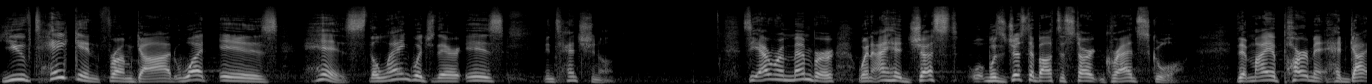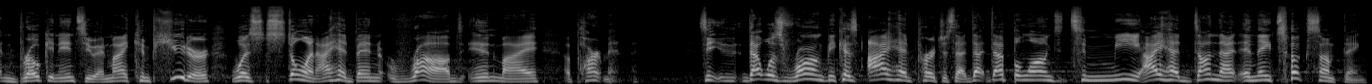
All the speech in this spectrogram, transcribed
you've taken from God what is his. The language there is intentional. See, I remember when I had just was just about to start grad school that my apartment had gotten broken into and my computer was stolen. I had been robbed in my apartment. See, that was wrong because I had purchased that. That, that belonged to me. I had done that, and they took something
